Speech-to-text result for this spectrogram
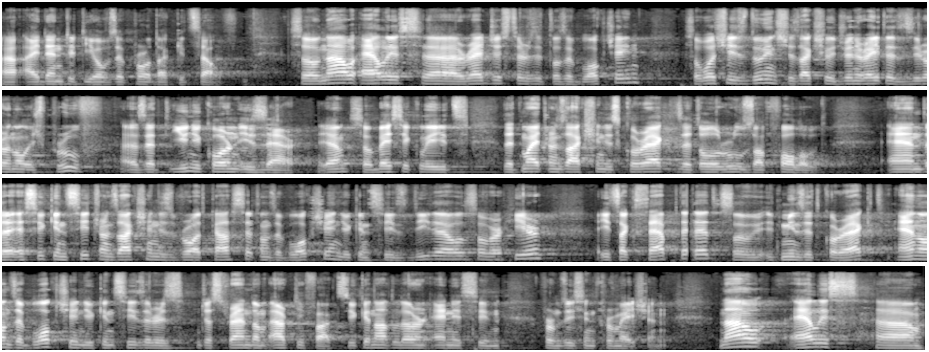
uh, identity of the product itself. So now Alice uh, registers it to the blockchain. So what she's doing, she's actually generated zero-knowledge proof uh, that unicorn is there. Yeah. So basically, it's that my transaction is correct, that all rules are followed. And as you can see, transaction is broadcasted on the blockchain. You can see its details over here it's accepted, so it means it's correct. And on the blockchain, you can see there is just random artifacts. You cannot learn anything from this information. Now, Alice, um,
